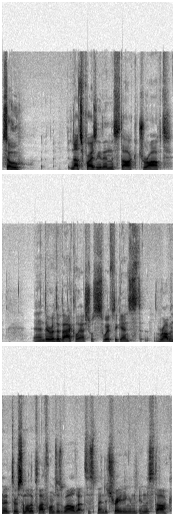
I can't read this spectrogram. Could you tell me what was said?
So, not surprisingly, then the stock dropped and there, the backlash was swift against Robinhood. There were some other platforms as well that suspended trading in, in the stock.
